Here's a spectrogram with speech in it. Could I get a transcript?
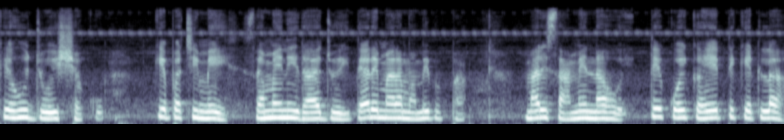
કે હું જોઈ શકું કે પછી મેં સમયની રાહ જોઈ. ત્યારે મારા મમ્મી પપ્પા મારી સામે ન હોય. તે કોઈ કહે તે કેટલા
